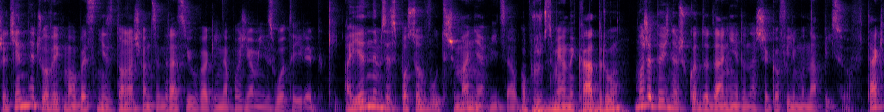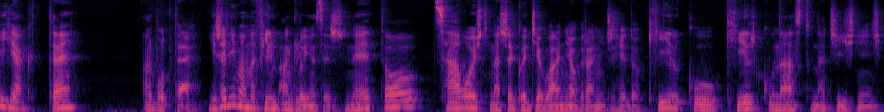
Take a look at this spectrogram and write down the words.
Przeciętny człowiek ma obecnie zdolność koncentracji uwagi na poziomie złotej rybki. A jednym ze sposobów utrzymania widza, oprócz zmiany kadru, może być na przykład dodanie do naszego filmu napisów, takich jak te albo te. Jeżeli mamy film anglojęzyczny, to całość naszego działania ogranicza się do kilku, kilkunastu naciśnięć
